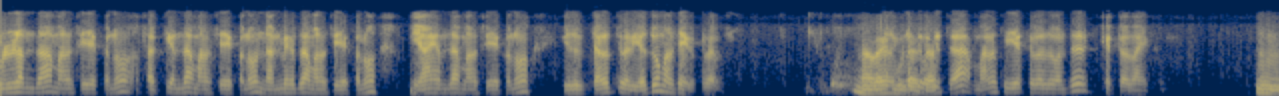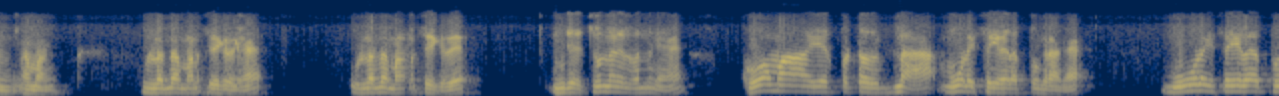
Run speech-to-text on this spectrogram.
உள்ளம் தான் மனசை இயக்கணும் சத்தியம் தான் மனசை இயக்கணும் நன்மைகள் தான் மனசை இயக்கணும் நியாயம் தான் மனசை இயக்கணும். இதுக்கு தவிர்த்து வேறு எதுவும் மனசை இயக்கக்கூடாது. மனசு இயக்குறது வந்து கெட்டதான் இயக்கும் ம் ஆமாங்க. உள்ளம் தான் மனசு இயக்குதுங்க. உள்ளம் தான் மனசு இயக்குது. இந்த சூழ்நிலையில் வந்துங்க கோமா ஏற்பட்டதுன்னா மூளை செயலிழப்புங்கிறாங்க. மூளை செயலிழப்பு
